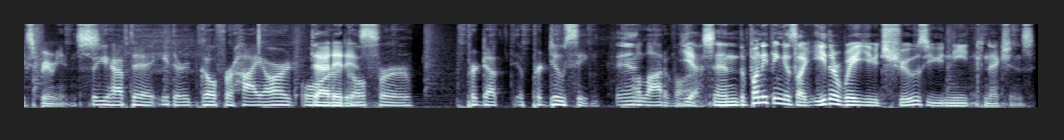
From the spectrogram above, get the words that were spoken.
experience. So you have to either go for high art or That it go is. for product uh, producing a lot of art. Yes, and the funny thing is, like either way you choose, you need connections.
